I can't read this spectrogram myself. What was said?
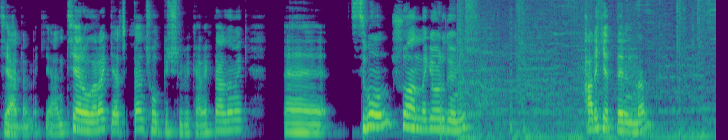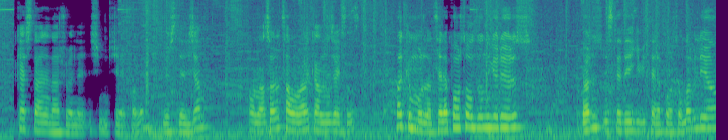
tier demek. Yani tier olarak gerçekten çok güçlü bir karakter demek. Ee, Simon şu anda gördüğümüz hareketlerinden birkaç tane daha şöyle şimdi şey yapalım. Göstereceğim. Ondan sonra tam olarak anlayacaksınız. Bakın burada teleport olduğunu görüyoruz. Gördüğünüz mü istediği gibi teleport olabiliyor.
